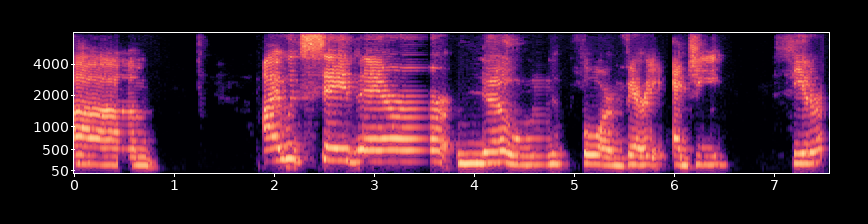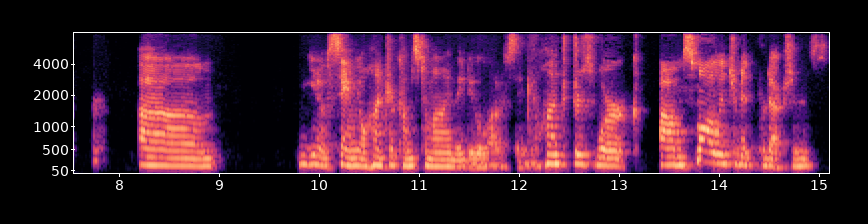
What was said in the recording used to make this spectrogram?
um I would say they're known for very edgy theater. Um, you know, Samuel Hunter comes to mind. They do a lot of Samuel Hunter's work, um, small intimate productions,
